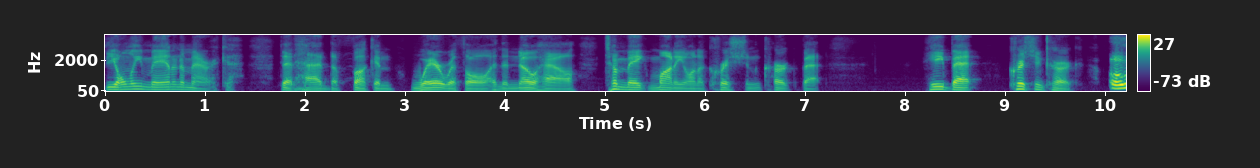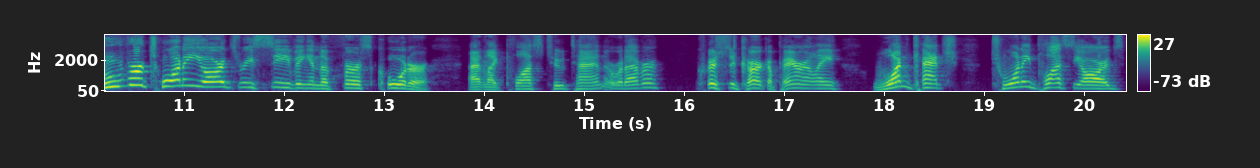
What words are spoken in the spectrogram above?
the only man in America that had the fucking wherewithal and the know-how to make money on a Christian Kirk bet. He bet Christian Kirk over 20 yards receiving in the first quarter at like plus 210 or whatever. Christian Kirk apparently one catch, 20 plus yards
